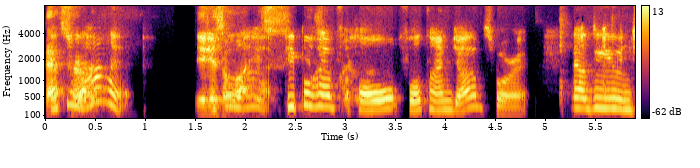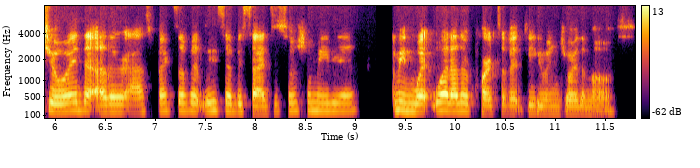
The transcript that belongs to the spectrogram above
That's, That's her. A lot. It is a, a lot. lot. People it's have whole full time jobs for it. Now, do you enjoy the other aspects of it, Lisa, besides the social media? I mean, what what other parts of it do you enjoy the most?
